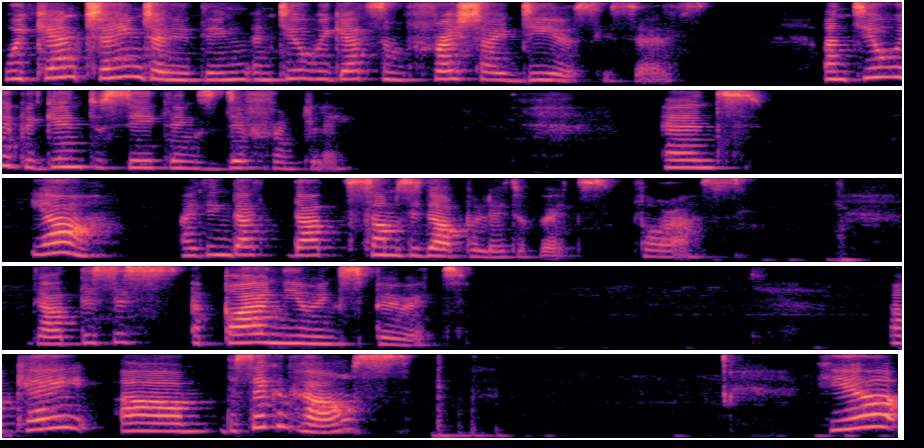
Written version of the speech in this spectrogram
we can't change anything until we get some fresh ideas, he says, until we begin to see things differently. And yeah, I think that that sums it up a little bit for us. That this is a pioneering spirit. Okay, um, the second house. Here,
